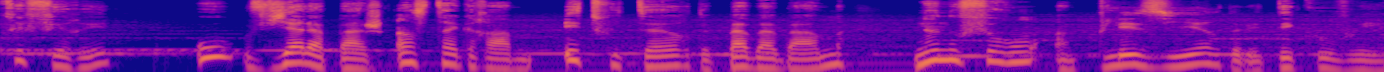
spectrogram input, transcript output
préférée ou via la page Instagram et Twitter de Bababam nous nous ferons un plaisir de les découvrir.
